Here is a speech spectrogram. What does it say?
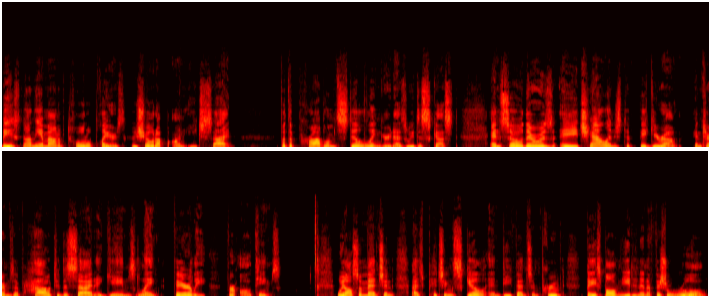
based on the amount of total players who showed up on each side. But the problem still lingered as we discussed, and so there was a challenge to figure out in terms of how to decide a game's length fairly for all teams. We also mentioned as pitching skill and defense improved, baseball needed an official rule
